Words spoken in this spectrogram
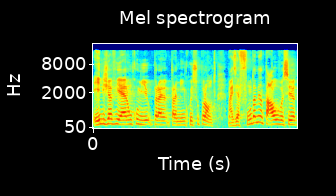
Eles já vieram comigo para mim com isso pronto. Mas é fundamental você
